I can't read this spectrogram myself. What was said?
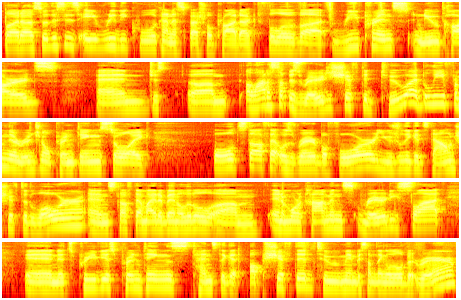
But uh, so this is a really cool kind of special product full of uh, reprints, new cards, and just um, a lot of stuff is rarity shifted too, I believe, from the original printings. So like old stuff that was rare before usually gets downshifted lower, and stuff that might have been a little um, in a more common rarity slot in its previous printings tends to get upshifted to maybe something a little bit rare.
